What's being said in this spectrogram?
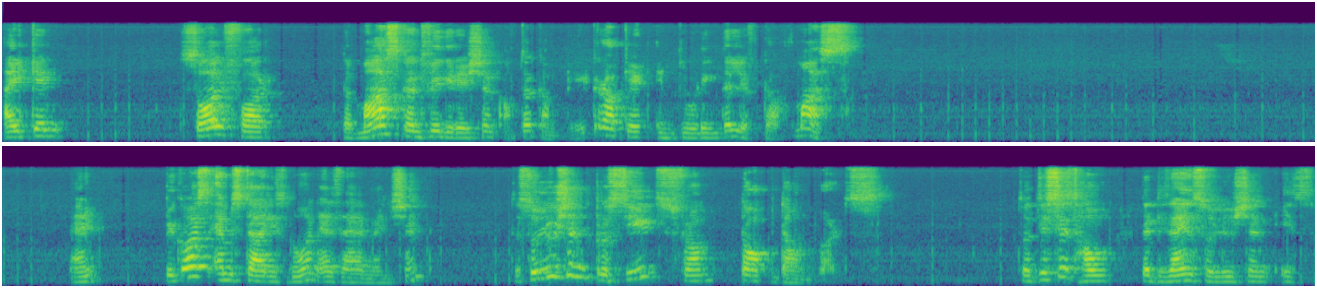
I can solve for the mass configuration of the complete rocket including the liftoff mass. And because m star is known as I have mentioned, the solution proceeds from top downwards. So this is how the design solution is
